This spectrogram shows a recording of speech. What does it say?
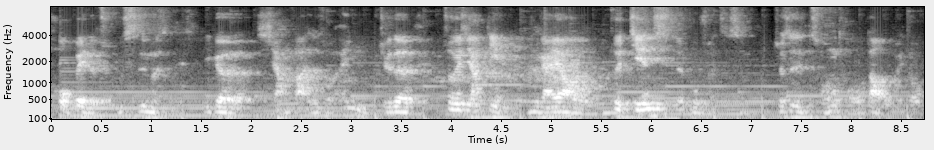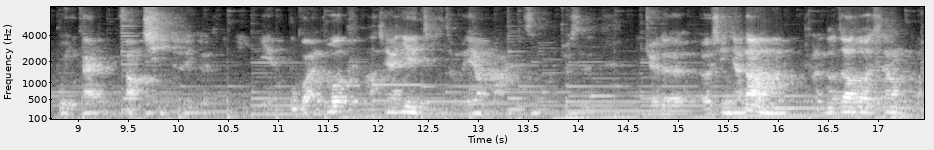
后辈的厨师们一个想法，就是说，哎，你觉得做一家店应该要最坚持的部分是什么？就是从头到尾都不应该放弃的一个理念，不管说啊，现在业绩。怎么样啊？还是什么？就是你觉得核心啊？当然我们可能都知道说，像什么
